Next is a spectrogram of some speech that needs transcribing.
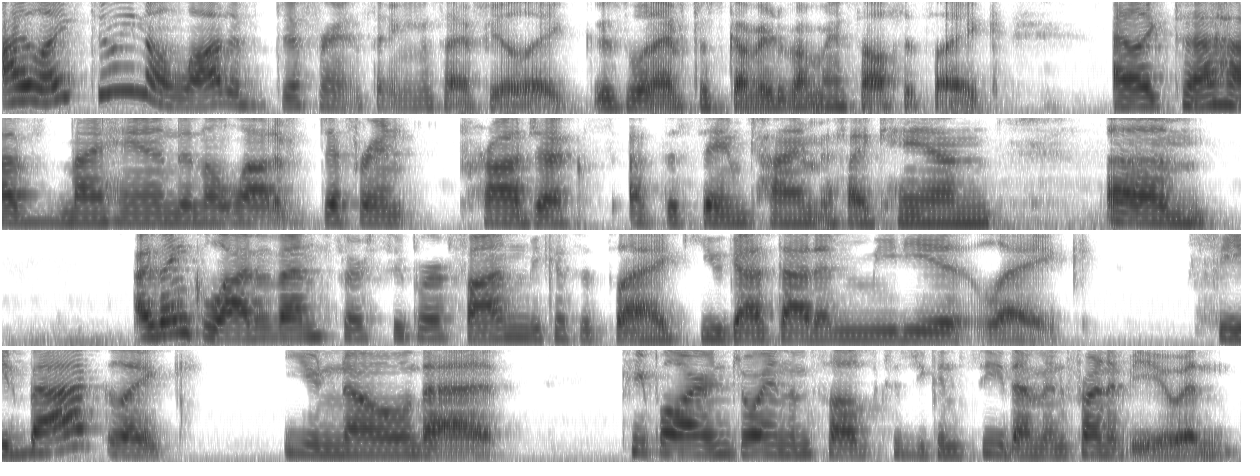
I like doing a lot of different things, I feel like, is what I've discovered about myself. It's like I like to have my hand in a lot of different projects at the same time if I can. Um, I think live events are super fun because it's like you get that immediate like feedback. Like you know that people are enjoying themselves because you can see them in front of you and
